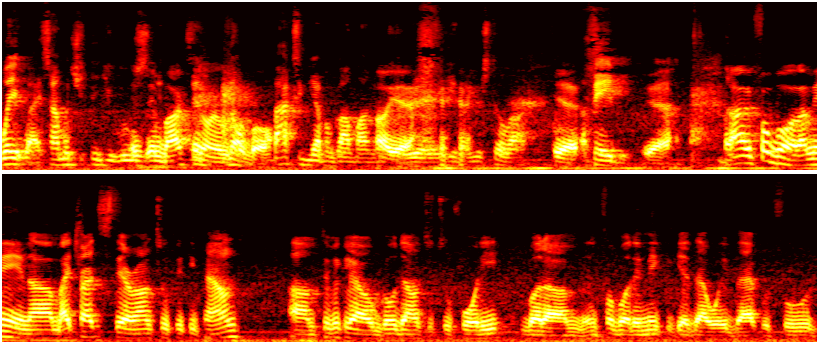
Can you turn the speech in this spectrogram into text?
Weight wise, how much you think you lose In- in boxing or in no, football? Boxing, you haven't gone long enough. Oh, yeah. really, you know, you're still a, Yeah, a baby. yeah. Uh, in football, I mean, um, I try to stay around 250 pounds. Um, typically, I'll go down to 240, but um, in football, they make you get that weight back with food,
